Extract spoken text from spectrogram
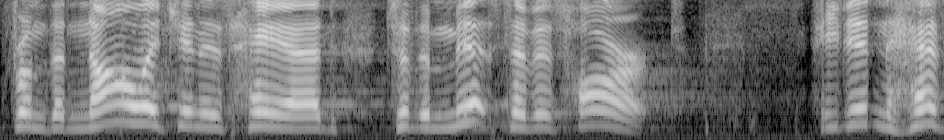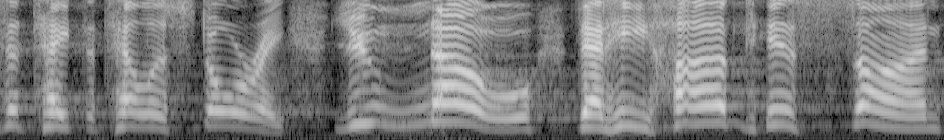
from the knowledge in his head to the midst of his heart. He didn't hesitate to tell his story. You know that he hugged his son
